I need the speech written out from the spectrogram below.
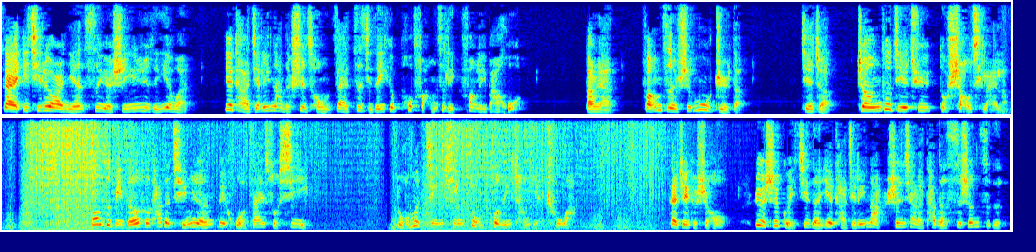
在一七六二年四月十一日的夜晚，叶卡捷琳娜的侍从在自己的一个破房子里放了一把火，当然。房子是木质的，接着整个街区都烧起来了。疯子彼得和他的情人被火灾所吸引，多么惊心动魄的一场演出啊！在这个时候，略施诡计的叶卡捷琳娜生下了她的私生子，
